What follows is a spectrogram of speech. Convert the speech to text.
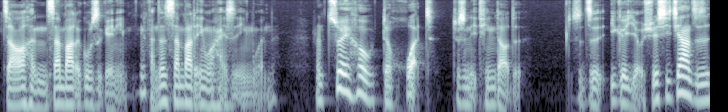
找很三八的故事给你。反正三八的英文还是英文。那最后的 what 就是你听到的，是这一个有学习价值、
